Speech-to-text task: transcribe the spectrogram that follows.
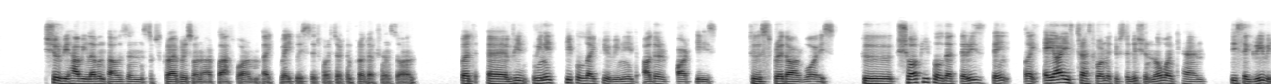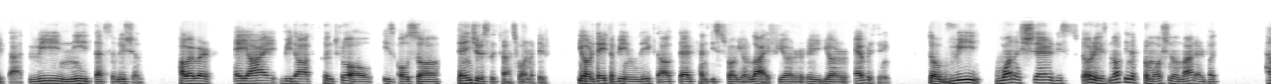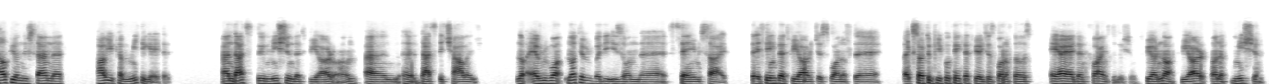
Sure, we have 11,000 subscribers on our platform, like waitlisted for certain products and so on. But uh, we we need people like you. We need other parties to spread our voice, to show people that there is like AI is transformative solution. No one can disagree with that. We need that solution. However, AI without control is also dangerously transformative. your data being leaked out there can destroy your life, your your everything. So we want to share these stories not in a promotional manner, but help you understand that how you can mitigate it. And that's the mission that we are on, and uh, that's the challenge. Not everyone, not everybody is on the same side. They think that we are just one of the like certain people think that we are just one of those AI identifying solutions. We are not. We are on a mission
